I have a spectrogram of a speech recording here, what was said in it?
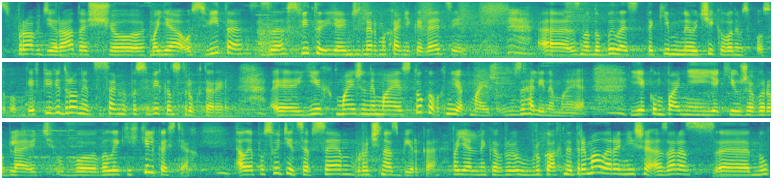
Справді рада, що моя освіта за освітою я інженер-механік авіації е, знадобилась таким неочікуваним способом. FPV-дрони – це самі по собі конструктори. Е, Їх майже немає стокових, ну як майже взагалі немає. Є компанії, які вже виробляють в великих кількостях, але по суті це все ручна збірка. Паяльника в руках не тримала раніше, а зараз е, ну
